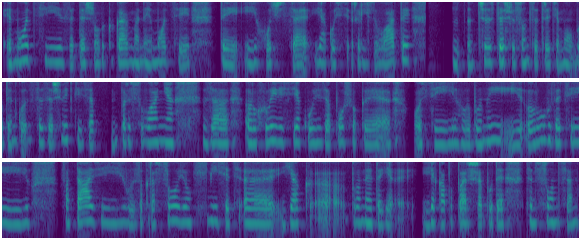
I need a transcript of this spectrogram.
емоції, за те, що викликає в мене емоції, те і хочеться якось реалізувати. Через те, що сонце третьому будинку це за швидкість, за пересування, за рухливість якусь, за пошуки ось цієї глибини і рух за цією фантазією, за красою. Місяць е, як е, планета, яка, по-перше, буде цим сонцем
